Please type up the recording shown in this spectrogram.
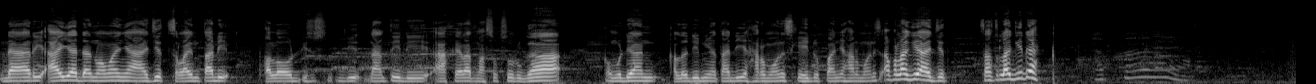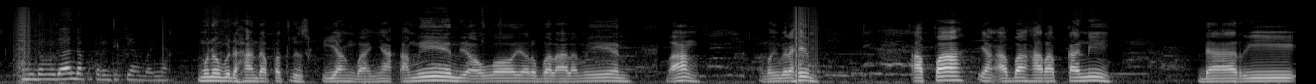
dari ayah dan mamanya Ajit selain tadi kalau di, di, nanti di akhirat masuk surga Kemudian kalau di dunia tadi harmonis kehidupannya harmonis. Apalagi Ajit? Satu lagi deh. Apa? Mudah-mudahan dapat rezeki yang banyak. Mudah-mudahan dapat rezeki yang banyak. Amin ya Allah ya Rabbal alamin. Bang, Abang Ibrahim. Apa yang Abang harapkan nih dari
